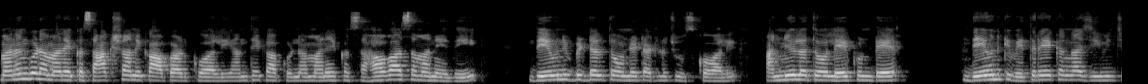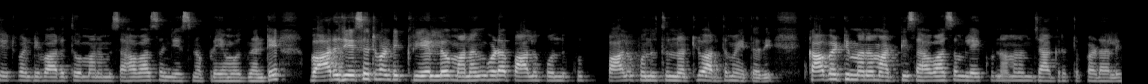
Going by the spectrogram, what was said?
మనం కూడా మన యొక్క సాక్ష్యాన్ని కాపాడుకోవాలి. అంతేకాకుండా మన యొక్క సహవాసం అనేది దేవుని బిడ్డలతో ఉండేటట్లు చూసుకోవాలి. అన్యులతో లేకుంటే దేవునికి వ్యతిరేకంగా జీవించేటువంటి వారితో మనం సహవాసం చేసినప్పుడు ఏమవుతుందంటే వారు చేసేటువంటి క్రియల్లో మనం కూడా పాలు పొందుకు పాలు పొందుతున్నట్లు అర్థమవుతుంది. కాబట్టి మనం అట్టి సహవాసం లేకుండా మనం జాగ్రత్త పడాలి.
